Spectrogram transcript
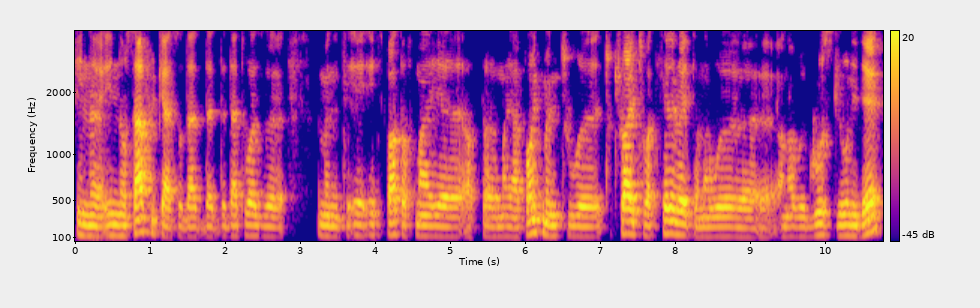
in uh, in North Africa. So that that that was. I mean, it, it's part of my of my appointment to to try to accelerate on our on our growth journey there.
